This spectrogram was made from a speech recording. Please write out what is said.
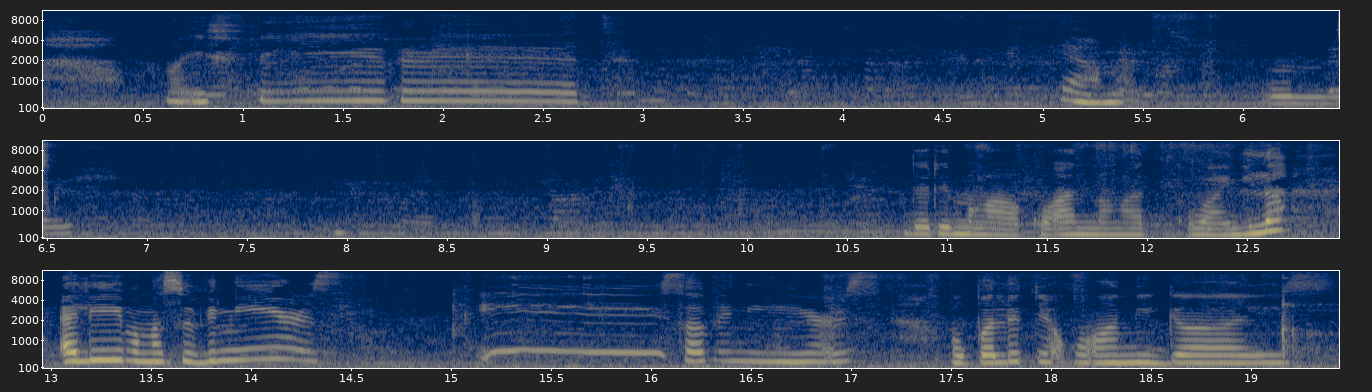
my favorite. Yeah, Wonder. Dari mga kuan, mga wine. Hala, ali, mga souvenirs. Eh, souvenirs. Magpalit niya ako ani, guys.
